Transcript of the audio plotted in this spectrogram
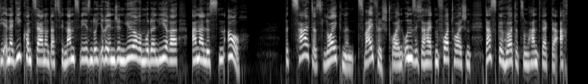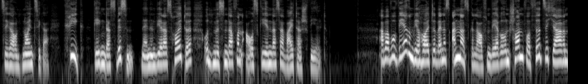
die Energiekonzerne und das Finanzwesen durch ihre Ingenieure, Modellierer, Analysten auch. Bezahltes Leugnen, Zweifel streuen, Unsicherheiten vortäuschen, das gehörte zum Handwerk der 80er und 90er. Krieg gegen das Wissen nennen wir das heute und müssen davon ausgehen, dass er weiter schwelt. Aber wo wären wir heute, wenn es anders gelaufen wäre und schon vor 40 Jahren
